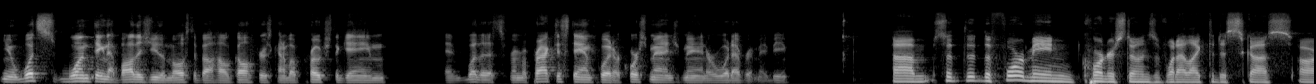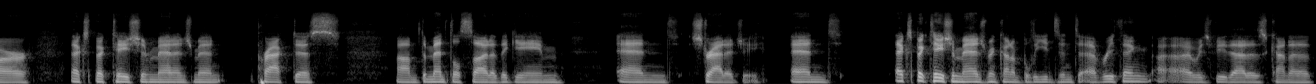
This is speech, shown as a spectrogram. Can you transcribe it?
you know what's one thing that bothers you the most about how golfers kind of approach the game, and whether it's from a practice standpoint or course management or whatever it may be. Um, so the the four main cornerstones of what I like to discuss are expectation management, practice, um, the mental side of the game, and strategy. And expectation management kind of bleeds into everything. I, always view that as kind of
